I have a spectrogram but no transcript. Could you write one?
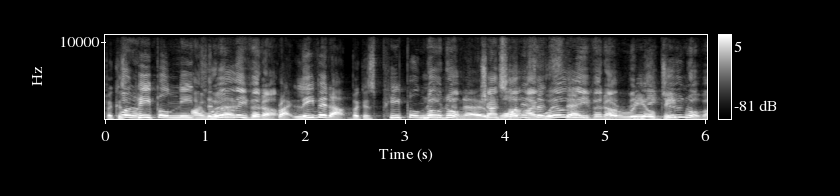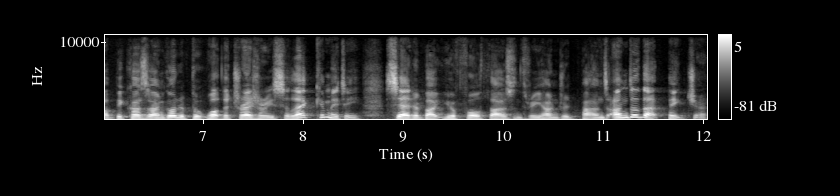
because Well, people need I to will leave it up. Right, leave it up because people No, need no, to know Chancellor, what is I will leave it up. real they do people. know about because I'm going to put what the Treasury Select Committee said about your £4,300 under that picture.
